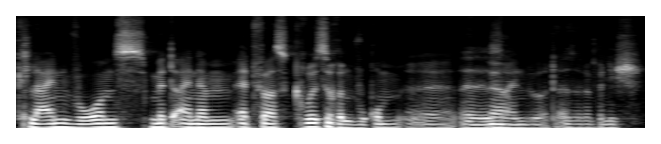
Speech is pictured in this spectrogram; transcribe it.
kleinen Wurms mit einem etwas größeren Wurm äh, äh, ja. sein wird. Also da bin ich,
